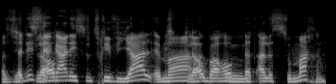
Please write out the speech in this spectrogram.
Also Das ist ja glaub, gar nicht so trivial immer, glaub, überhaupt m- das alles zu machen.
